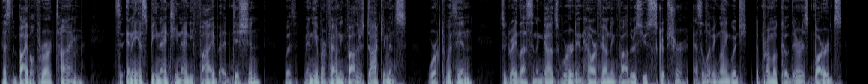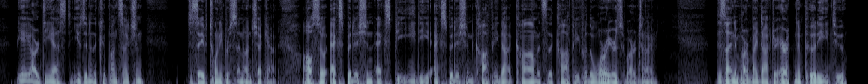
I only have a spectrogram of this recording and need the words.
That's the Bible for our time. It's an NASB 1995 edition with many of our founding fathers' documents worked within. It's a great lesson in God's Word and how our founding fathers used Scripture as a living language. The promo code there is BARDS, B A R D S. Use it in the coupon section to save 20% on checkout. Also, Expedition, X P E D, expeditioncoffee.com. It's the coffee for the warriors of our time. Designed in part by Dr. Eric Nepute to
